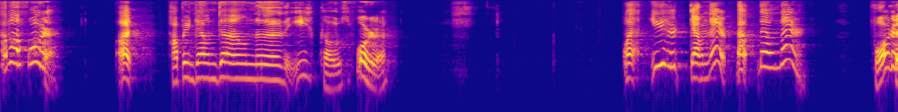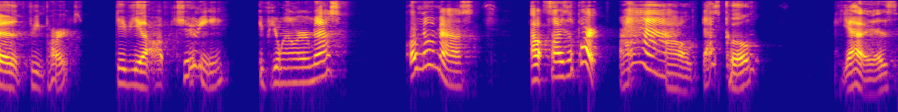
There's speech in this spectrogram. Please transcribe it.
How about Florida? Alright, hopping down down the, the east coast, Florida. What you heard down there, about down there. Florida theme parks give you an opportunity if you want to wear a mask or no mask outside the park. Wow, that's cool. Yeah, it is.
